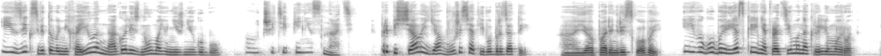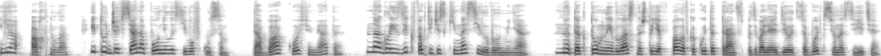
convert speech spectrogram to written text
и язык святого Михаила нагло лизнул мою нижнюю губу. «Лучше тебе не знать», – пропищала я в ужасе от его борзоты. «А я парень рисковый». И его губы резко и неотвратимо накрыли мой рот. Я ахнула, и тут же вся наполнилась его вкусом. Табак, кофе, мята. Наглый язык фактически насиловал меня. Но так томно и властно, что я впала в какой-то транс, позволяя делать с собой все на свете.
